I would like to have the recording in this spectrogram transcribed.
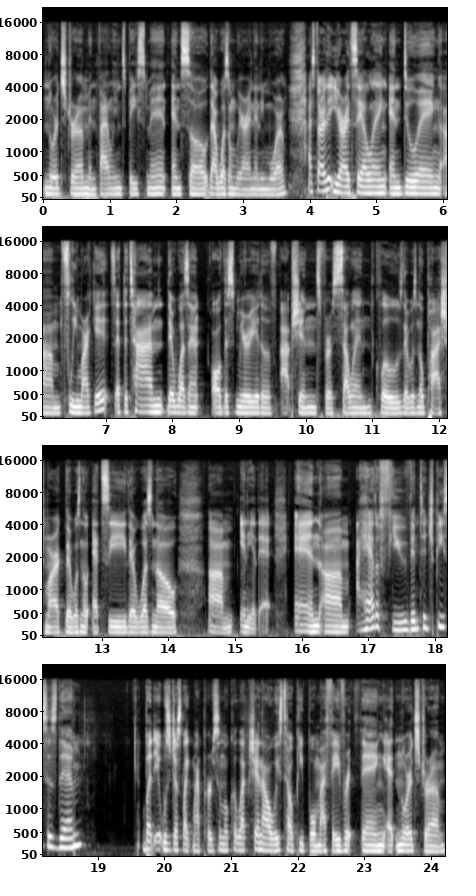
Nordstrom and Filene's Basement. And so that wasn't wearing anymore. I started yard selling and doing um, flea markets. At the time, there wasn't all this myriad of options for selling clothes. There was no Poshmark, there was no Etsy, there was no um, any of that. And um, I had a few vintage pieces then but it was just like my personal collection. I always tell people my favorite thing at Nordstrom.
